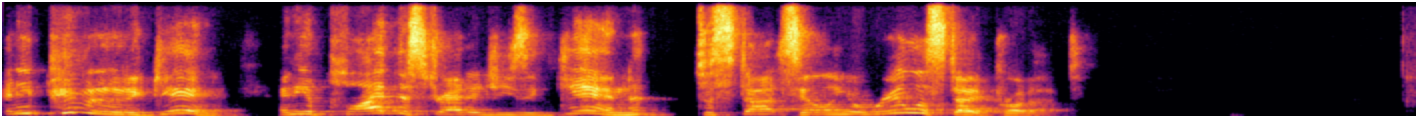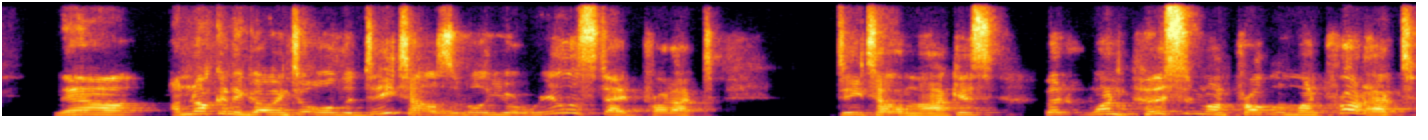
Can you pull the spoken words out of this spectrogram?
And he pivoted again and he applied the strategies again to start selling a real estate product. Now, I'm not going to go into all the details of all your real estate product detail, Marcus, but one person, one problem, one product.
